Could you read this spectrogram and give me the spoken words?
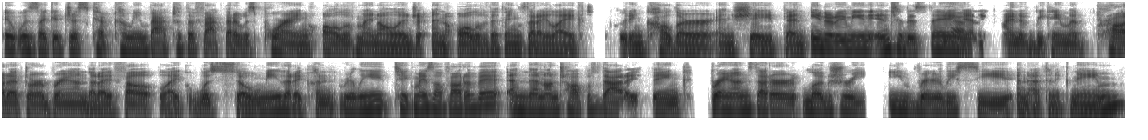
it was like it just kept coming back to the fact that I was pouring all of my knowledge and all of the things that I liked, including color and shape and, you know what I mean, into this thing. Yeah. And it kind of became a product or a brand that I felt like was so me that I couldn't really take myself out of it. And then on top of that, I think brands that are luxury you rarely see an ethnic name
